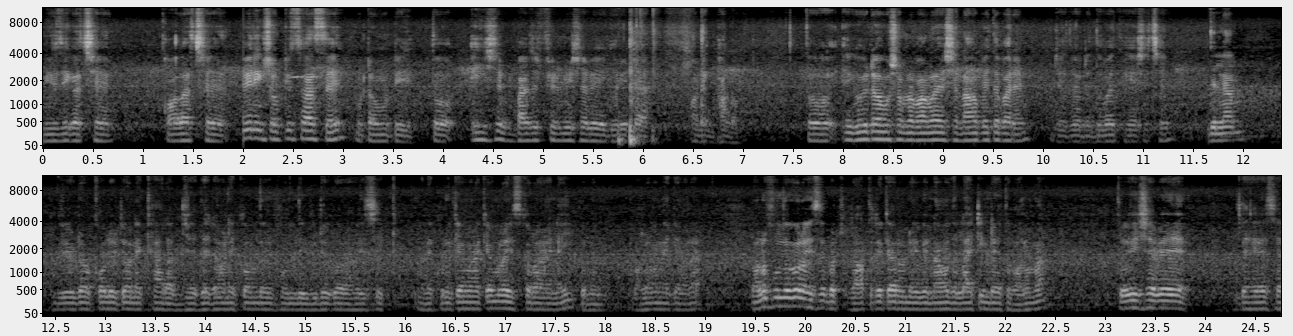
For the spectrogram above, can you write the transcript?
মিউজিক আছে। কল আছে ইভিনিং সব কিছু আছে মোটামুটি। তো এই হিসেবে বাজেট ফিল্ম হিসাবে এই ঘড়িটা অনেক ভালো। তো এই ঘড়িটা অবশ্য আপনারা বাংলাদেশে নাও পেতে পারেন, যেহেতু এটা দুবাই থেকে এসেছে। দিলাম। ভিডিওটা কোয়ালিটি অনেক খারাপ, যেহেতু এটা অনেক কম দামি ফোন দিয়ে ভিডিও করা হয়েছে। মানে কোনো ক্যামেরা ক্যামেরা ইউজ করা হয় নাই, কোনো ভালো মানে ক্যামেরা ভালো ফোন করা হয়েছে বাট রাতের কারণে ইভেন আমাদের লাইটিংটা এত ভালো না। তো এই হিসাবে দেখা গেছে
